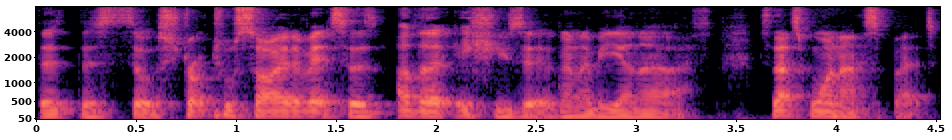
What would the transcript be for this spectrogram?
the, the sort of structural side of it. So there's other issues that are going to be unearthed. So that's one aspect.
